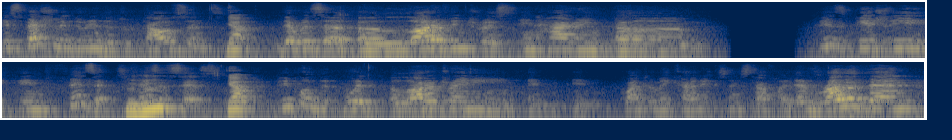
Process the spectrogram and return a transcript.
especially during the 2000s, yep. there was a, a lot of interest in hiring um, PhD in physics, mm-hmm. physicists, yep. people with a lot of training in quantum mechanics and stuff like that, rather than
